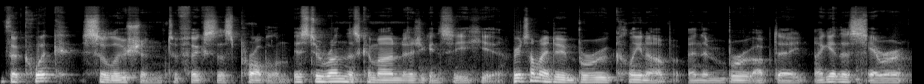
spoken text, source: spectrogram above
The quick solution to fix this problem is to run this command as you can see here. Every time I do brew cleanup and then brew update, I get this error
